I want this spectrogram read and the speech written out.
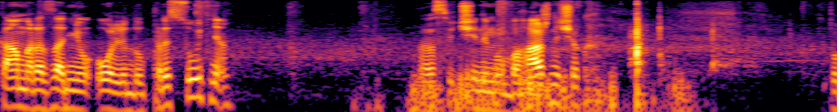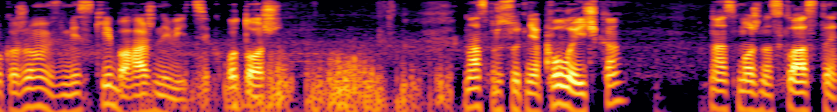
Камера заднього огляду присутня. Зараз відчинимо багажничок. Покажу вам вмісткий багажний відсік. Отож, у нас присутня поличка. У нас можна скласти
